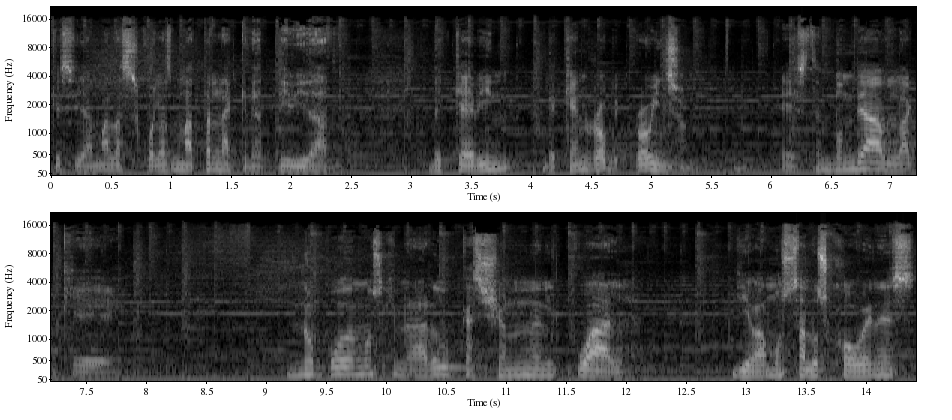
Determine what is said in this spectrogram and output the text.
que se llama Las escuelas matan la creatividad de Kevin, de Ken Robinson, este, en donde habla que no podemos generar educación en el cual llevamos a los jóvenes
